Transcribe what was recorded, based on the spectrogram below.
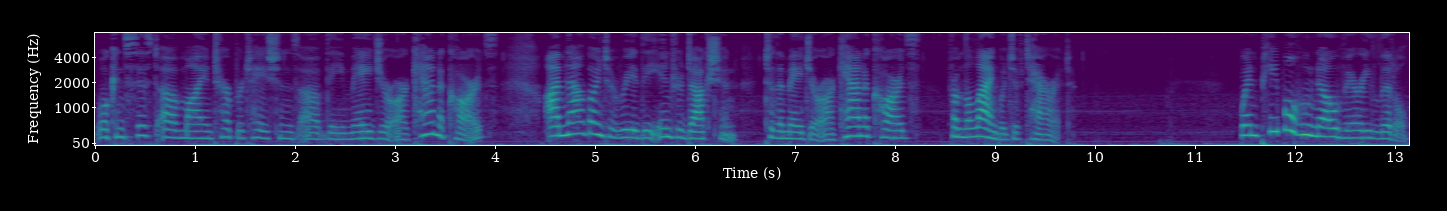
will consist of my interpretations of the major arcana cards, I'm now going to read the introduction to the major arcana cards from the language of tarot. When people who know very little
